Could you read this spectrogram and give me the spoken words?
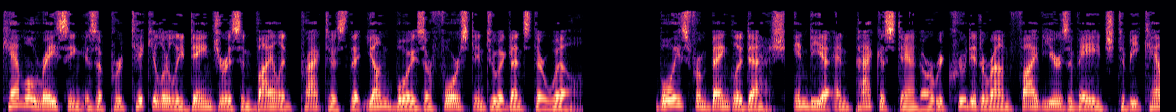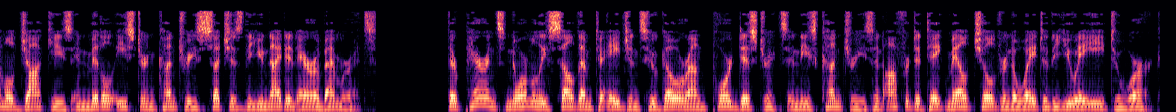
Camel racing is a particularly dangerous and violent practice that young boys are forced into against their will. Boys from Bangladesh, India and Pakistan are recruited around five years of age to be camel jockeys in Middle Eastern countries such as the United Arab Emirates. Their parents normally sell them to agents who go around poor districts in these countries and offer to take male children away to the UAE to work.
